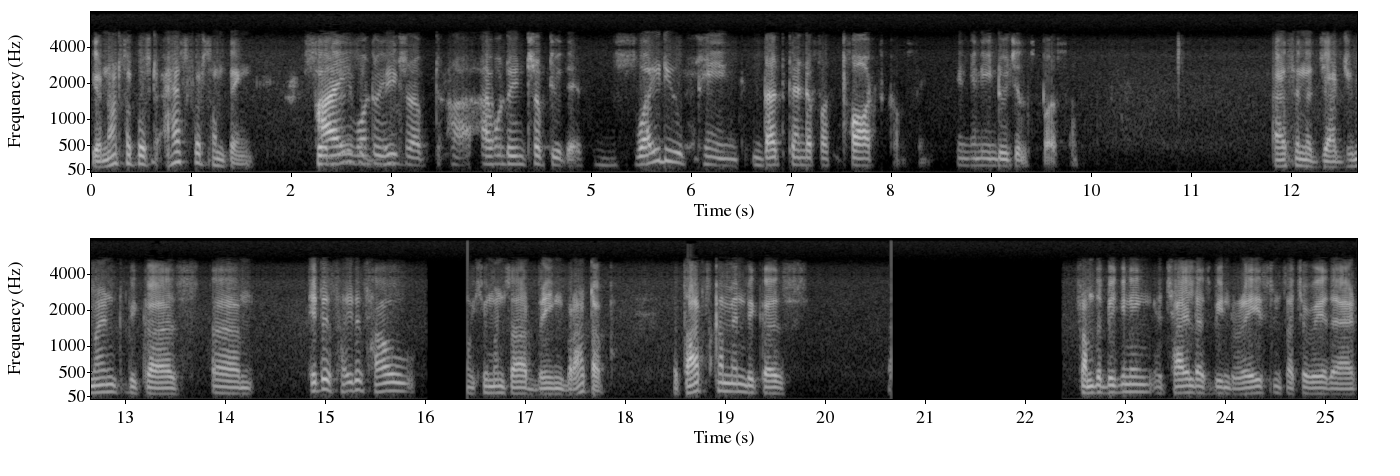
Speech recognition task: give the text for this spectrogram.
You're not supposed to ask for something. So I want to big... interrupt. I want to interrupt you there. Why do you think that kind of a thought comes in in any individual's person? As in a judgment, because um, it is it is how humans are being brought up. The thoughts come in because from the beginning, a child has been raised in such a way that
